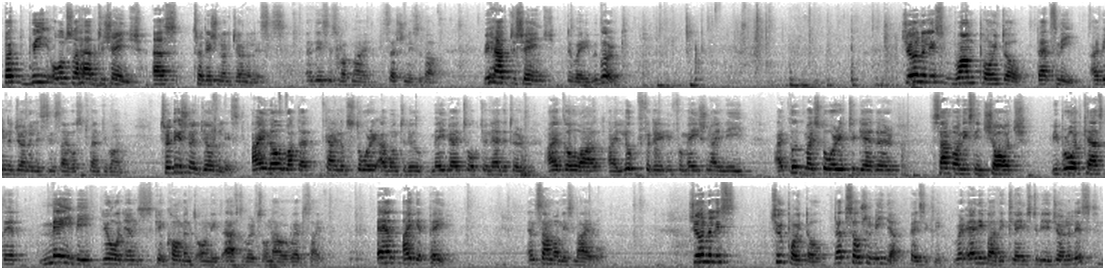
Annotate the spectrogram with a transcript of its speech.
But we also have to change as traditional journalists, and this is what my session is about. We have to change the way we work. Journalist 1.0, that's me. I've been a journalist since I was 21. Traditional journalist, I know what that kind of story I want to do. Maybe I talk to an editor, I go out, I look for the information I need, I put my story together, someone is in charge, we broadcast it, maybe the audience can comment on it afterwards on our website. And I get paid. And someone is liable. Journalist 2.0, that's social media, basically, where anybody claims to be a journalist.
